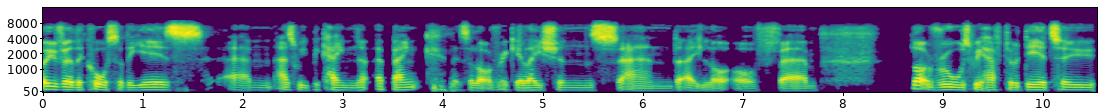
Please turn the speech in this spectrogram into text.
Over the course of the years, um, as we became a bank, there's a lot of regulations and a lot of um, lot of rules we have to adhere to.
